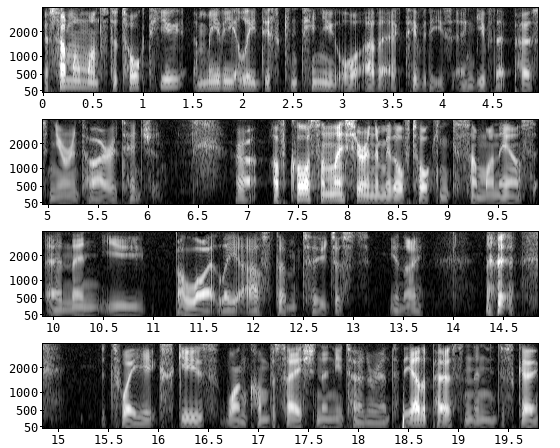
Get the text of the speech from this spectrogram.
If someone wants to talk to you, immediately discontinue all other activities and give that person your entire attention. Right. Of course, unless you're in the middle of talking to someone else and then you politely ask them to just, you know, it's where you excuse one conversation and you turn around to the other person and you just go,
